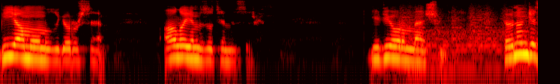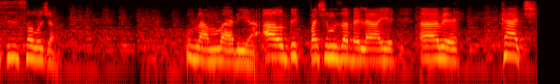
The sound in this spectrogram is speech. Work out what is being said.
Bir yamuğunuzu görürsem alayınızı temizlerim. Gidiyorum ben şimdi. Dönünce sizi salacağım. Ulan var ya aldık başımıza belayı. Abi kaç.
